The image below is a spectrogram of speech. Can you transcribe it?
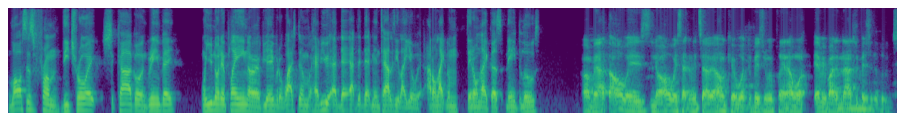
losses from Detroit, Chicago, and Green Bay? When you know they're playing or if you're able to watch them have you adapted that mentality like yo i don't like them they don't like us they need to lose Oh man, I th- always, you know, always had the mentality. I don't care what division we're playing. I want everybody in our division to lose.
